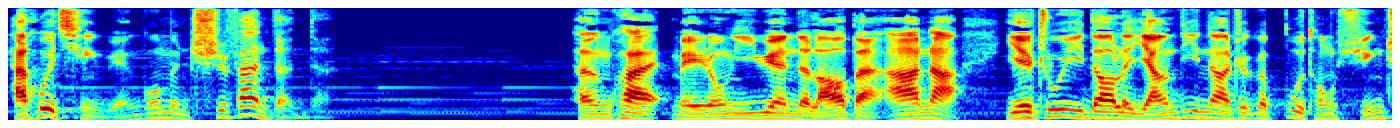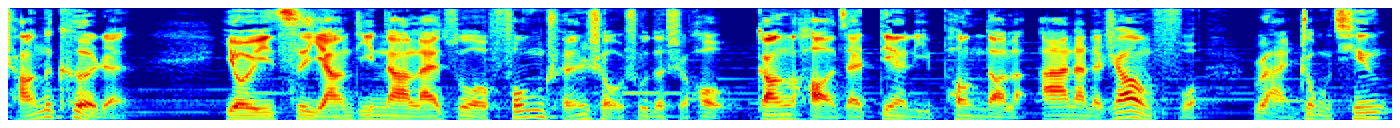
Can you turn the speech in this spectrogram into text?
还会请员工们吃饭等等。很快，美容医院的老板阿娜也注意到了杨蒂娜这个不同寻常的客人。有一次，杨蒂娜来做丰唇手术的时候，刚好在店里碰到了阿娜的丈夫阮仲清。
